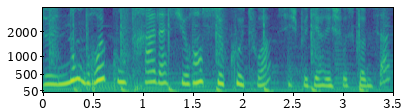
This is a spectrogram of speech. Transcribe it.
de nombreux contrats d'assurance se côtoient, si je peux dire les choses comme ça.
